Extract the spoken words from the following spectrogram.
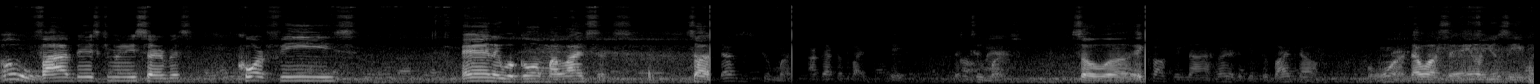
Oh, five days community service, court fees, and it will go on my license. So that's just too much. I got to fight the case. That's Oh, too man. much. So uh, it cost me nine hundred to get the bike out for one. That's why I say ain't no use even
